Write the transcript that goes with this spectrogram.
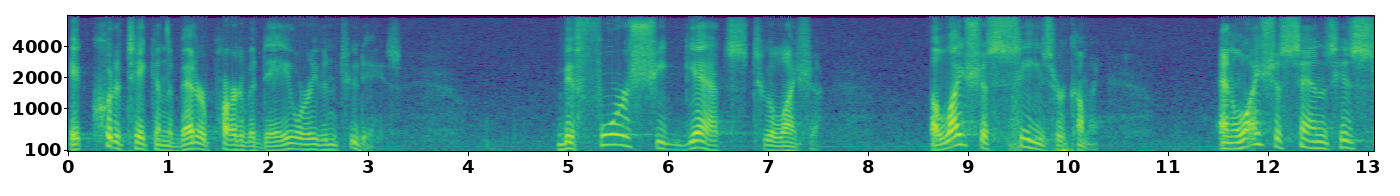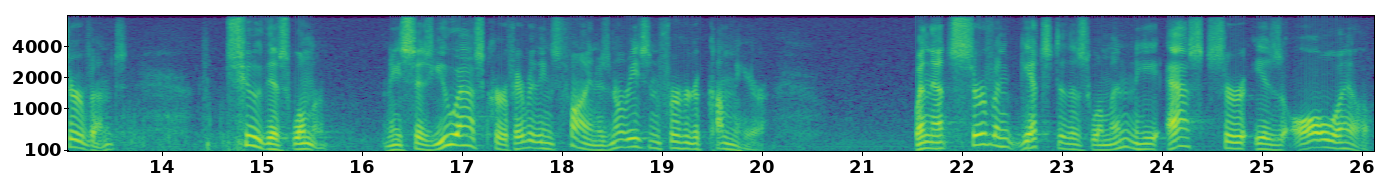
it could have taken the better part of a day or even two days. Before she gets to Elisha, Elisha sees her coming. And Elisha sends his servant to this woman. And he says, You ask her if everything's fine. There's no reason for her to come here. When that servant gets to this woman, he asks her, Is all well?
